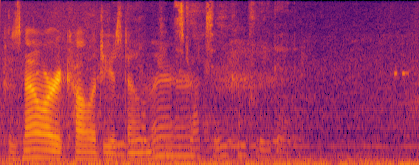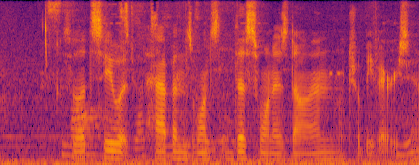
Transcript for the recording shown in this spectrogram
Because now our ecology is down there. Construction completed. So let's see what happens once this one is done, which will be very soon.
